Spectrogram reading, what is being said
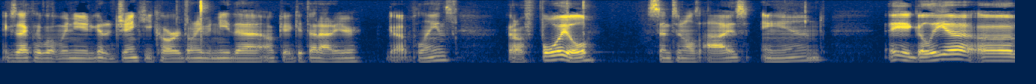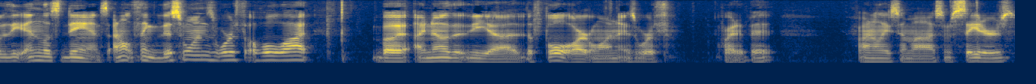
exactly what we need. You got a janky card. Don't even need that. Okay, get that out of here. Got planes. Got a foil, Sentinel's Eyes, and a Gallia of the Endless Dance. I don't think this one's worth a whole lot, but I know that the uh, the full art one is worth quite a bit. Finally, some uh, some satyrs.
